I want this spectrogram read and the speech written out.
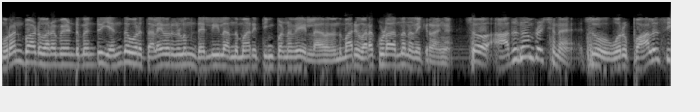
முரண்பாடு வர வேண்டும் என்று எந்த ஒரு தலைவர்களும் டெல்லியில அந்த மாதிரி திங்க் பண்ணவே இல்லை. அந்த மாதிரி வரக்கூடாதுன்னு நினைக்கிறாங்க. சோ அதுதான் பிரச்சனை. சோ ஒரு பாலிசி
